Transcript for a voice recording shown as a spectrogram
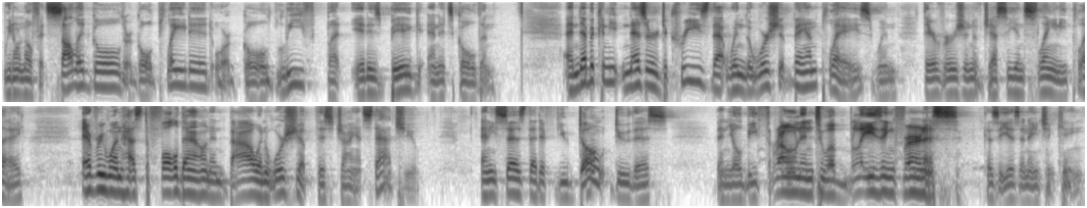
we don't know if it's solid gold or gold plated or gold leaf, but it is big and it's golden. And Nebuchadnezzar decrees that when the worship band plays, when their version of Jesse and Slaney play, everyone has to fall down and bow and worship this giant statue. And he says that if you don't do this, then you'll be thrown into a blazing furnace, because he is an ancient king.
